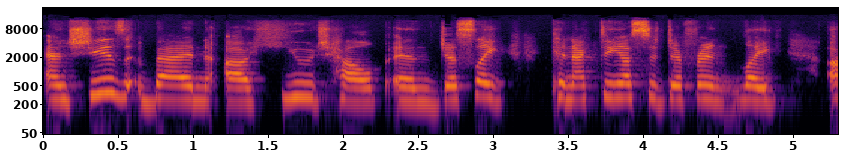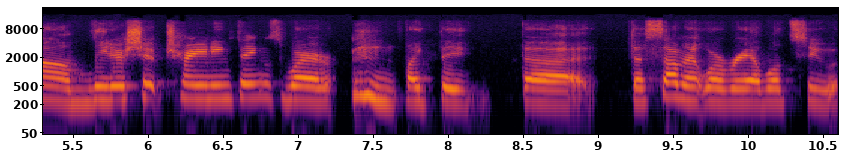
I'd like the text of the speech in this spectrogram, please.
and she's been a huge help in just like connecting us to different like um, leadership training things where like the the the summit where we're able to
